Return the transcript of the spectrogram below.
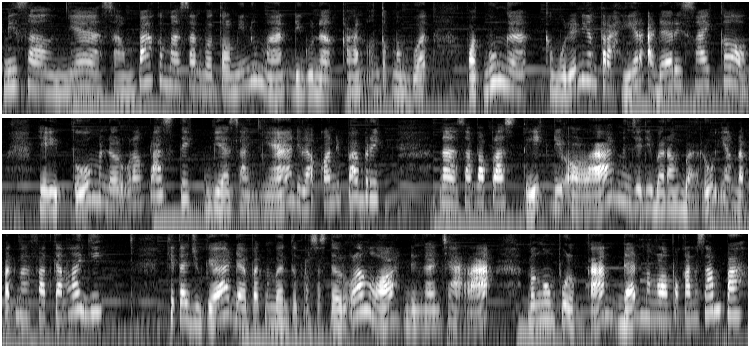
Misalnya, sampah kemasan botol minuman digunakan untuk membuat pot bunga. Kemudian yang terakhir ada recycle, yaitu mendaur ulang plastik. Biasanya dilakukan di pabrik. Nah, sampah plastik diolah menjadi barang baru yang dapat dimanfaatkan lagi. Kita juga dapat membantu proses daur ulang loh dengan cara mengumpulkan dan mengelompokkan sampah.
